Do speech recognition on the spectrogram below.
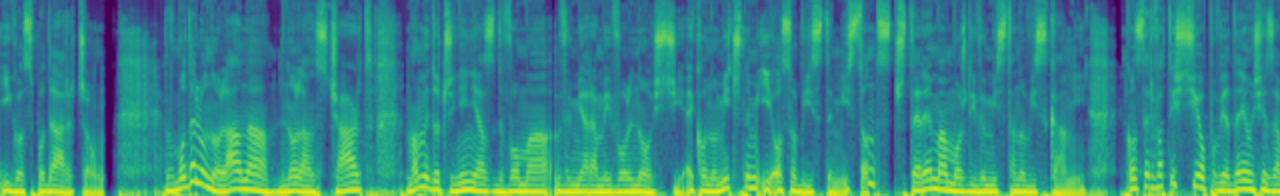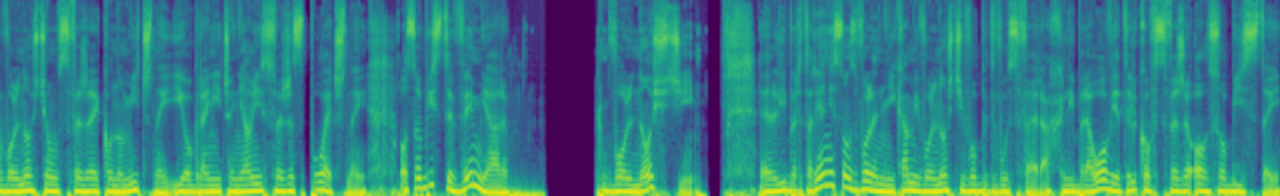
i gospodarczą. W modelu Nolana, Nolan's Chart, mamy do czynienia z dwoma wymiarami wolności, ekonomicznym i osobistym, i stąd z czterema możliwymi stanowiskami. Konserwatyści opowiadają się za wolnością w sferze ekonomicznej i ograniczeniami w sferze społecznej. Osobisty wymiar wolności Libertarianie są zwolennikami wolności w obydwu sferach, liberałowie tylko w sferze osobistej,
